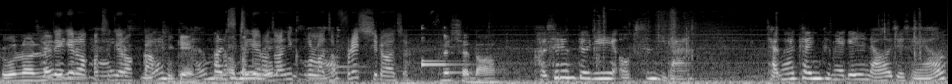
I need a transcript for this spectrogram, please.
그걸로 할래? 네 개로 할까, 두 개로 할까? 두 개. 다음 아니, 두 버튼을 개로 하자. 아니, 그걸로 하자. 프레쉬로 하자. 프레시야, 나. 거스름돈이 없습니다. 정확한 금액을 넣어주세요.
